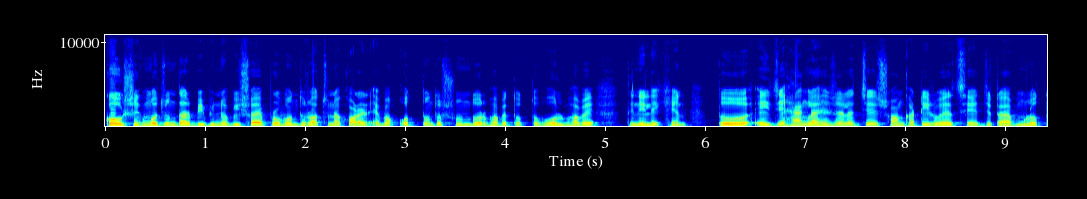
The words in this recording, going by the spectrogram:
কৌশিক মজুমদার বিভিন্ন বিষয়ে প্রবন্ধ রচনা করেন এবং অত্যন্ত সুন্দরভাবে, তথ্যবহুলভাবে তিনি লেখেন। তো এই যে হ্যাংলা হেসেলের যে সংখ্যাটি রয়েছে, যেটা মূলত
